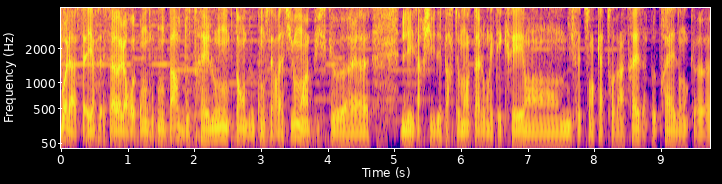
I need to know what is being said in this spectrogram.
Voilà, c'est-à-dire, on, parle de très long temps de conservation, hein, puisque euh, les archives départementales ont été créées en 1793 à peu près donc euh,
